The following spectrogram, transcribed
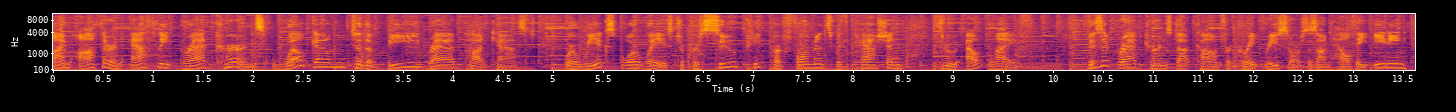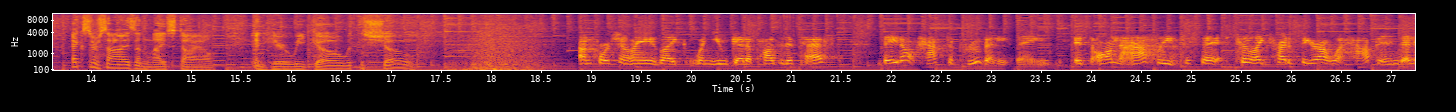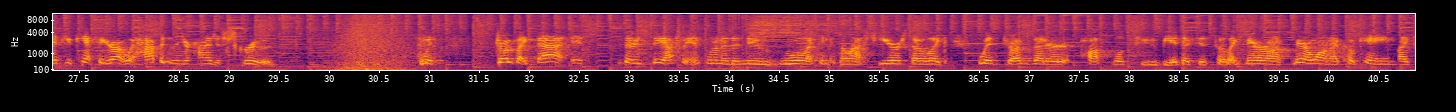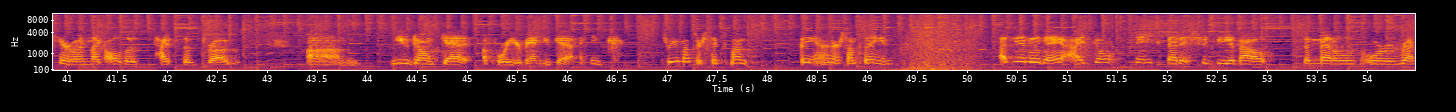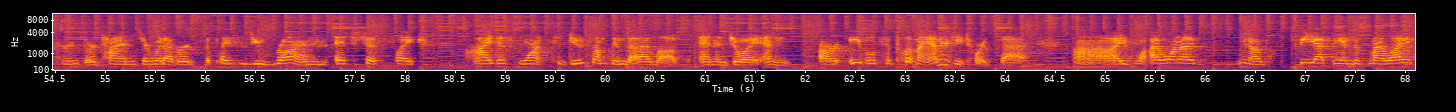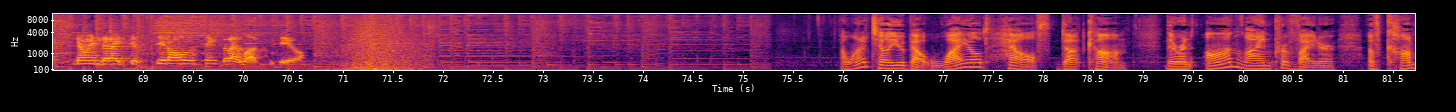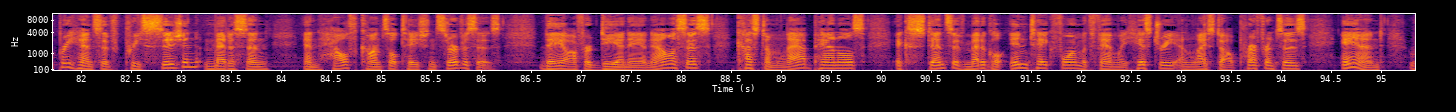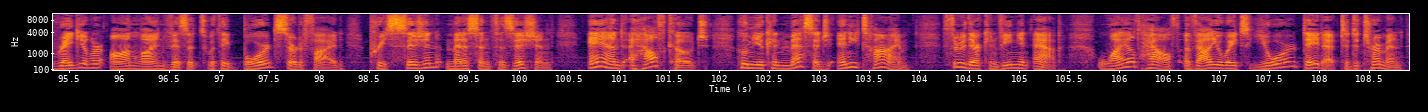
I'm author and athlete Brad Kearns. Welcome to the Be Rad podcast, where we explore ways to pursue peak performance with passion throughout life. Visit bradkearns.com for great resources on healthy eating, exercise, and lifestyle. And here we go with the show. Unfortunately, like when you get a positive test, they don't have to prove anything. It's on the athlete to say to like try to figure out what happened. And if you can't figure out what happened, then you're kind of just screwed. With drugs like that, it's there's they actually implemented a new rule I think in the last year or so, like with drugs that are possible to be addicted. So like marijuana, marijuana cocaine, like heroin, like all those types of drugs. Um, you don't get a four-year ban. You get I think three months or six months ban or something. And at the end of the day, I don't think that it should be about the medals or records or times or whatever the places you run. It's just like I just want to do something that I love and enjoy and are able to put my energy towards that. Uh, I, I want to, you know, be at the end of my life knowing that I just did all the things that I love to do. I want to tell you about wildhealth.com. They're an online provider of comprehensive precision medicine and health consultation services. They offer DNA analysis, custom lab panels, extensive medical intake form with family history and lifestyle preferences, and regular online visits with a board certified precision medicine physician and a health coach whom you can message anytime through their convenient app. Wild Health evaluates your data to determine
